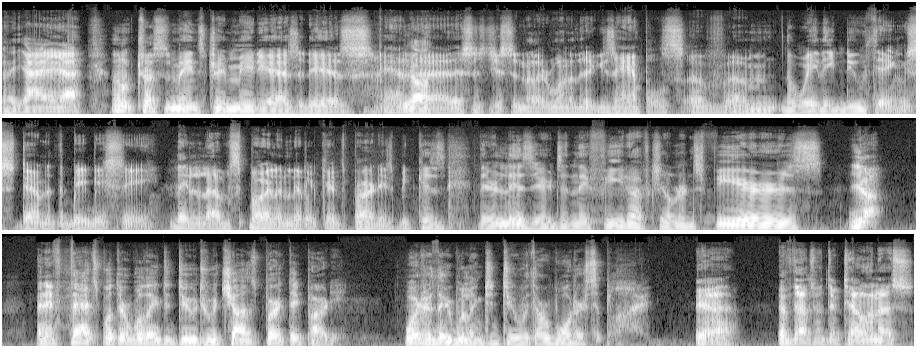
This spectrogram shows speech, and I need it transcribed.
Uh, yeah, yeah, I don't trust the mainstream media as it is, and Yeah. uh, this is just another one of the examples of um, the way they do things down at the BBC. They love spoiling little kids' parties because they're lizards and they feed off children's fears. Yeah, and if that's what they're willing to do to a child's birthday party, what are they willing to do with our water supply? Yeah, if that's what they're telling us,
